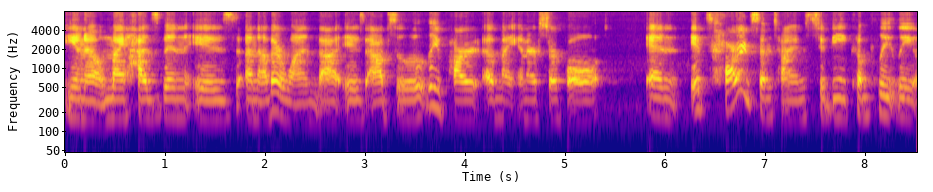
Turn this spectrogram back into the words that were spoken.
you know, my husband is another one that is absolutely part of my inner circle. And it's hard sometimes to be completely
